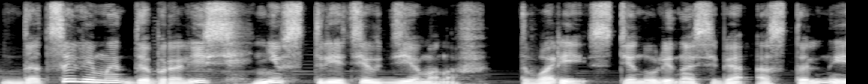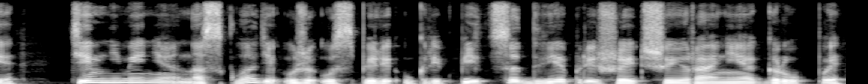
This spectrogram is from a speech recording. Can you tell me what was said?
До цели мы добрались, не встретив демонов. Твари стянули на себя остальные. Тем не менее, на складе уже успели укрепиться две пришедшие ранее группы.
